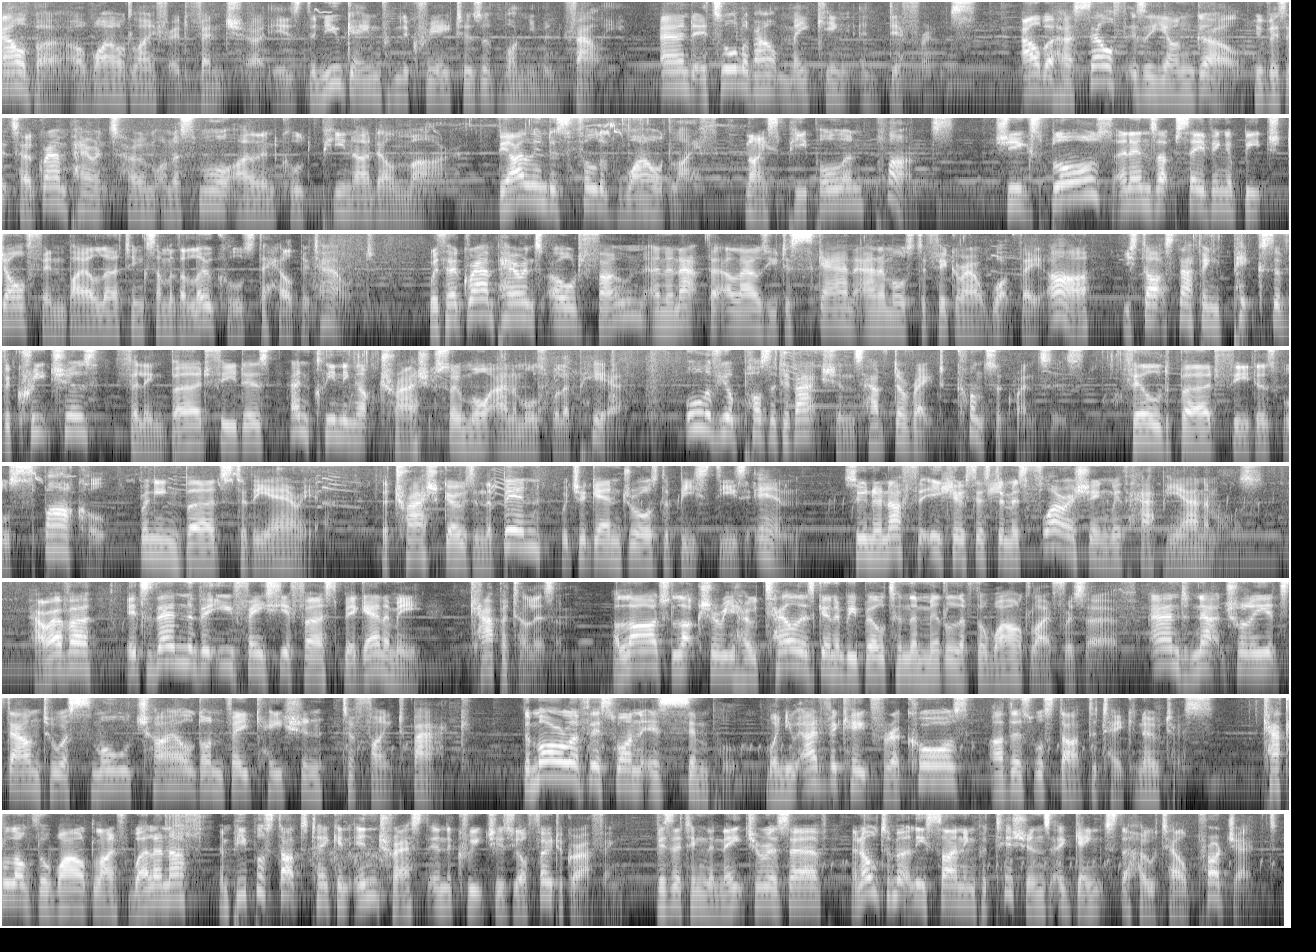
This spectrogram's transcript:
Alba, a wildlife adventure, is the new game from the creators of Monument Valley, and it's all about making a difference. Alba herself is a young girl who visits her grandparents' home on a small island called Pinar del Mar. The island is full of wildlife, nice people, and plants. She explores and ends up saving a beach dolphin by alerting some of the locals to help it out. With her grandparents' old phone and an app that allows you to scan animals to figure out what they are, you start snapping pics of the creatures, filling bird feeders, and cleaning up trash so more animals will appear. All of your positive actions have direct consequences. Filled bird feeders will sparkle, bringing birds to the area. The trash goes in the bin, which again draws the beasties in. Soon enough, the ecosystem is flourishing with happy animals. However, it's then that you face your first big enemy, capitalism. A large luxury hotel is going to be built in the middle of the wildlife reserve, and naturally it's down to a small child on vacation to fight back. The moral of this one is simple. When you advocate for a cause, others will start to take notice. Catalogue the wildlife well enough, and people start to take an interest in the creatures you're photographing, visiting the nature reserve, and ultimately signing petitions against the hotel project.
